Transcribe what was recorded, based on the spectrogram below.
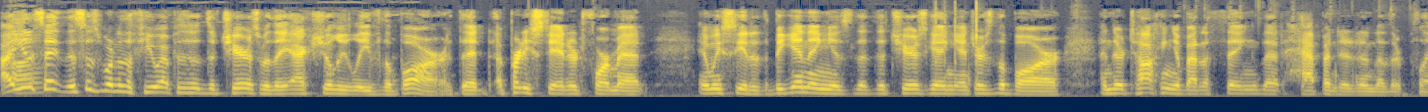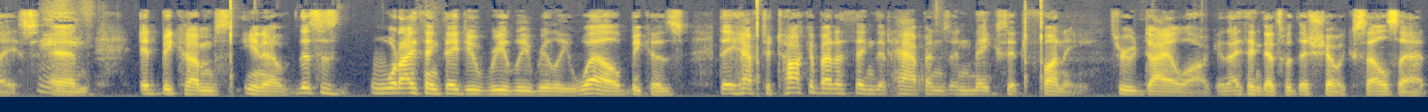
I gotta say, this is one of the few episodes of Cheers where they actually leave the bar. That a pretty standard format, and we see it at the beginning, is that the Cheers gang enters the bar and they're talking about a thing that happened at another place, and it becomes, you know, this is what I think they do really, really well because they have to talk about a thing that happens and makes it funny through dialogue, and I think that's what this show excels at.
